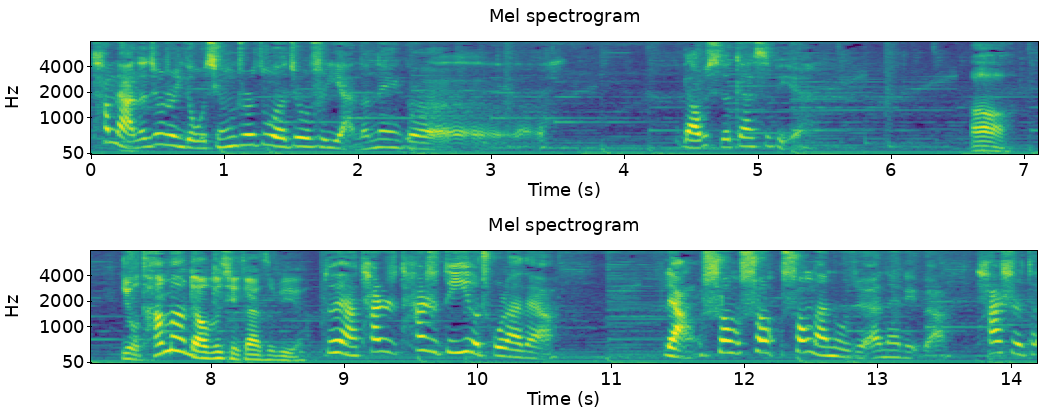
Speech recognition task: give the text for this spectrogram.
他们俩的就是友情之作，就是演的那个《了不起的盖茨比》。啊，有他吗？了不起盖茨比对啊，他是他是第一个出来的呀，两双双双男主角那里边儿，他是他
